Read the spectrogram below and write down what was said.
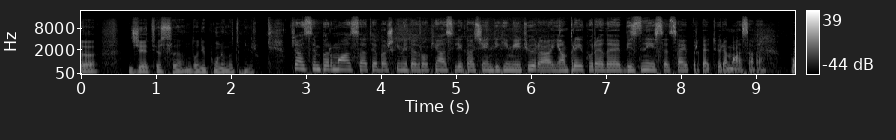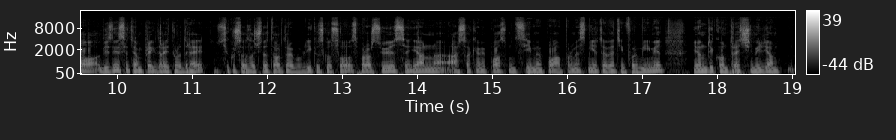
të gjetjes së ndonjë pune më të mirë. Flasim për masat e Bashkimit Evropian, cili ka qenë ndikimi i tyre, a janë prekur edhe bizneset sa i përket këtyre masave? Po, bizneset janë prek drejtpërdrejt, sikurse edhe qytetarët e Republikës së Kosovës, për arsye se janë, aq sa kemi pas mundësi me pa përmes mjeteve të informimit, janë diku në treqind milionë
